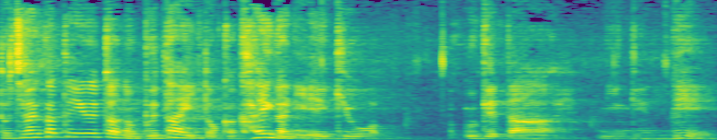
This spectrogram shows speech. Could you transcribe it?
どちらかというとあの舞台とか絵画に影響を受けた人間で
